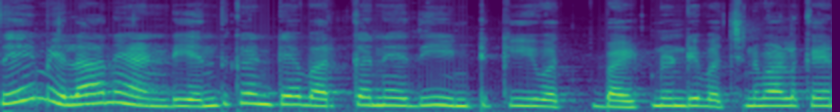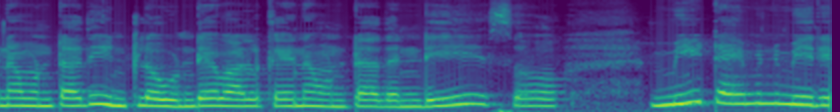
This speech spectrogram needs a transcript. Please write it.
సేమ్ ఇలానే అండి. ఎందుకంటే వర్క్ అనేది ఇంటికి బయట నుండి వచ్చిన వాళ్ళకైనా ఉంటుంది ఇంట్లో ఉండే వాళ్ళకైనా ఉంటుందండి. సో మీ టైంని మీరు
